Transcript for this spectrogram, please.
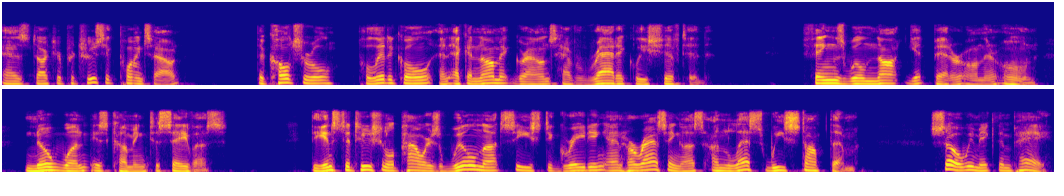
as Dr. Petrusek points out, the cultural, political, and economic grounds have radically shifted things will not get better on their own. No one is coming to save us. The institutional powers will not cease degrading and harassing us unless we stop them. So we make them pay.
